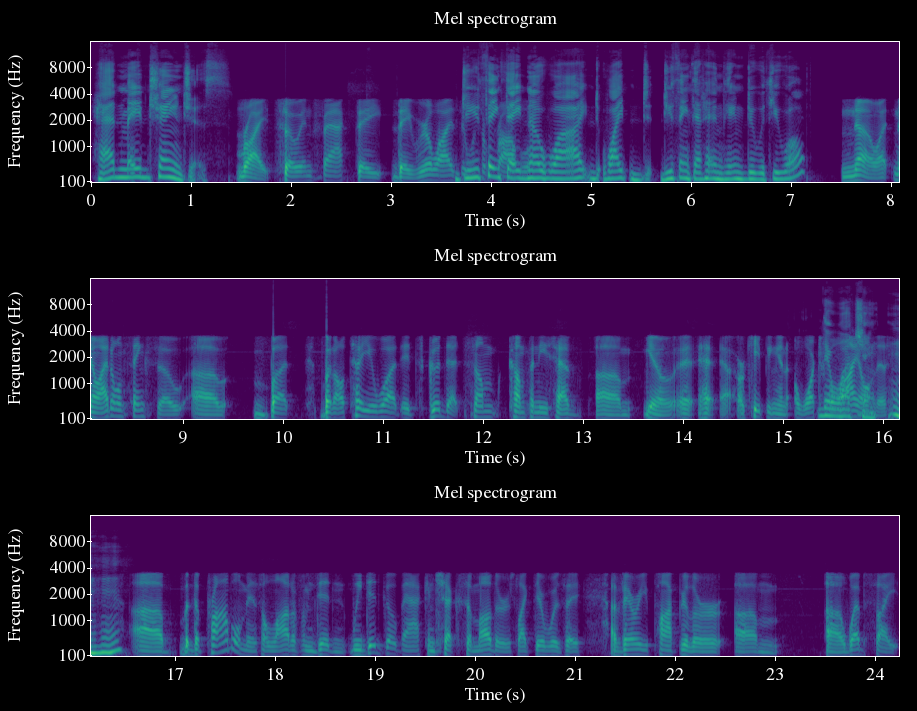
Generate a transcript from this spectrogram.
had made changes. Right. So in fact they they realized Do you think they know why why do you think that had anything to do with you all? No, I, no, I don't think so. Uh, but but I'll tell you what, it's good that some companies have um, you know are keeping an, a watchful eye on this. Mm-hmm. Uh, but the problem is a lot of them didn't. We did go back and check some others. Like there was a a very popular. Um, uh, website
